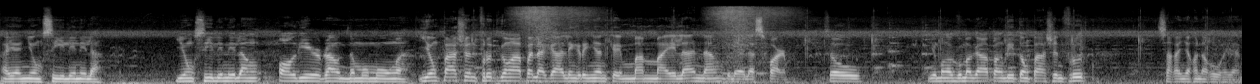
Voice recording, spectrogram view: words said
Ayan yung sili nila. Yung sili nilang all year round na mumunga. Yung passion fruit ko nga pala galing rin yan kay Ma'am Maila ng Bilelas Farm. So, yung mga gumagapang ditong passion fruit, sa kanya ko nakuha yan.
